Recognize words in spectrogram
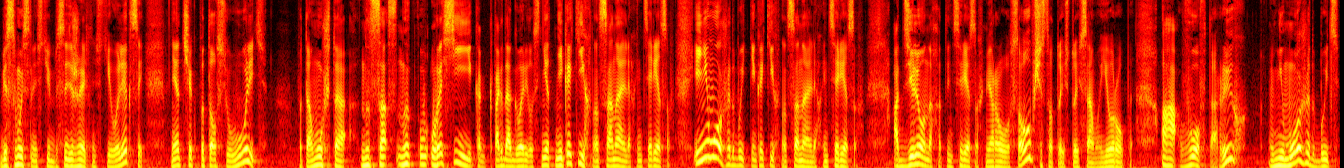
бессмысленностью и бессодержательностью его лекций, этот человек пытался уволить, потому что у России, как тогда говорилось, нет никаких национальных интересов. И не может быть никаких национальных интересов, отделенных от интересов мирового сообщества, то есть той самой Европы. А во-вторых, не может быть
